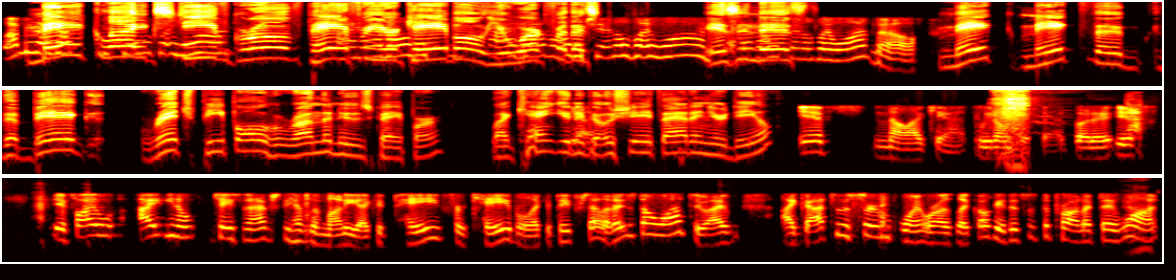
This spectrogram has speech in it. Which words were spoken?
I mean, make I like Steve Grove pay I for your cable. The, you I work for the, the channels I want. Isn't this channels I want now? Make make the the big rich people who run the newspaper. Like, can't you yes. negotiate that in your deal? If no, I can't. We don't get that. But if if I, I, you know, Jason, I actually have the money. I could pay for cable. I could pay for satellite. I just don't want to. I, I got to a certain point where I was like, okay, this is the product I want,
